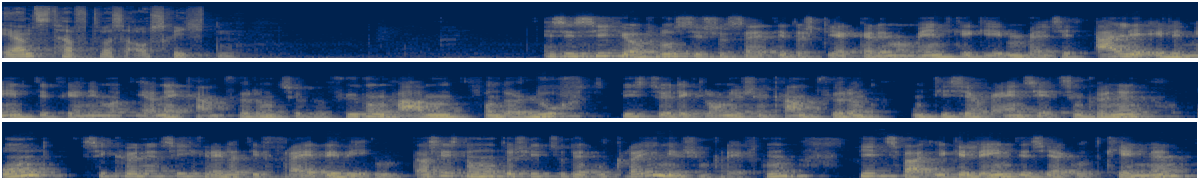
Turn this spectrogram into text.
ernsthaft was ausrichten? Es ist sicher auf russischer Seite der stärkere Moment gegeben, weil sie alle Elemente für eine moderne Kampfführung zur Verfügung haben, von der Luft bis zur elektronischen Kampfführung und diese auch einsetzen können. Und sie können sich relativ frei bewegen. Das ist der Unterschied zu den ukrainischen Kräften, die zwar ihr Gelände sehr gut kennen,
